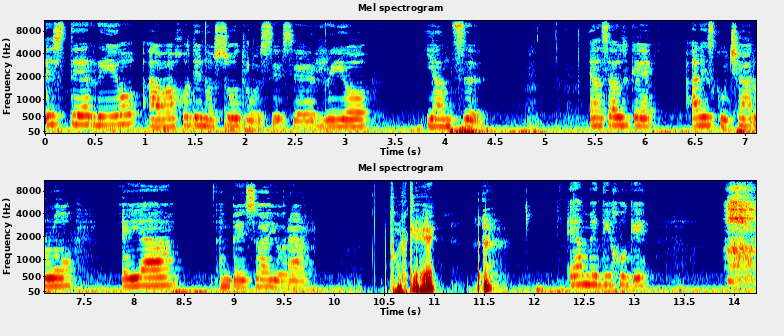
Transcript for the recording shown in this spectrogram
este río abajo de nosotros es el río Yangtze. Ella sabe que al escucharlo, ella empezó a llorar. ¿Por qué? Ella me dijo que "Ah,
